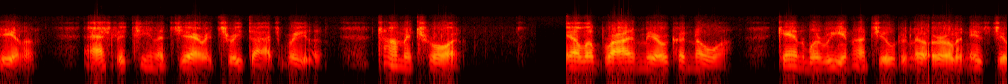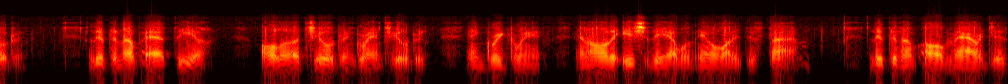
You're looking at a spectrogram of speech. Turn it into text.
Kayla, Ashley, Tina, Jared, Trey Dodge, Braylon, Tom and Troy, Ella, Brian, Miracle, Noah, Candy Marie and her children, Little Earl and his children, lifting up Althea, all of her children, grandchildren, and great grand, and all the issues they have on their heart at this time. Lifting up all marriages,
